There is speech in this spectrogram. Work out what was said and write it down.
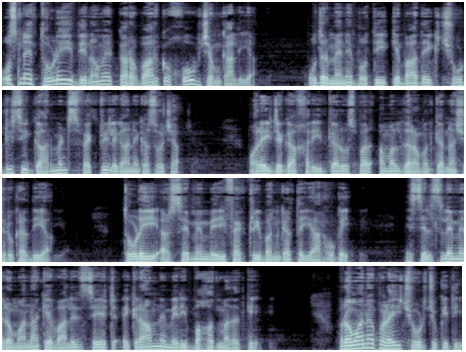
اس نے تھوڑے ہی دنوں میں کاروبار کو خوب چمکا لیا۔ ادھر میں نے بوتیک کے بعد ایک چھوٹی سی گارمنٹس فیکٹری لگانے کا سوچا اور ایک جگہ خرید کر اس پر عمل درآمد کرنا شروع کر دیا۔ تھوڑے ہی عرصے میں میری فیکٹری بن کر تیار ہو گئی۔ اس سلسلے میں رومانہ کے والد سیٹ اکرام نے میری بہت مدد کی۔ رومانہ پڑھائی چھوڑ چکی تھی۔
